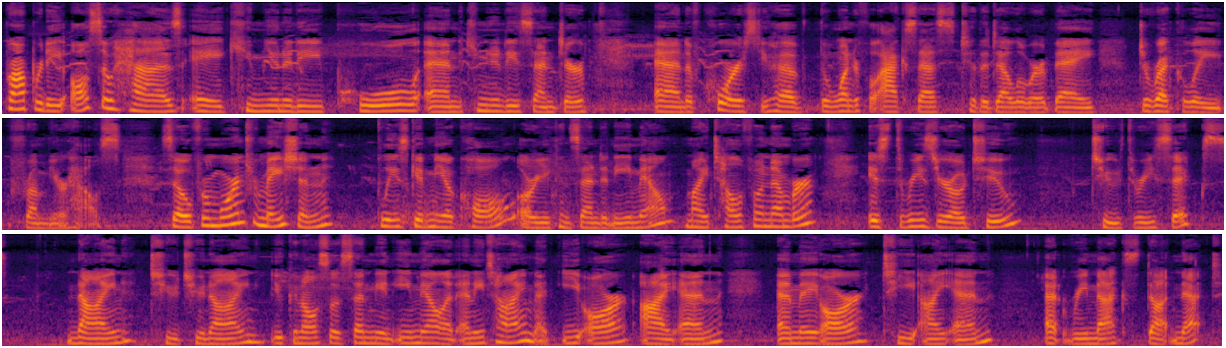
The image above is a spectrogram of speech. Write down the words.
property also has a community pool and community center. And of course, you have the wonderful access to the Delaware Bay directly from your house. So, for more information, please give me a call or you can send an email. My telephone number is 302 236 9229. You can also send me an email at any time at E-R-I-N M-A-R-T-I-N at remax.net.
